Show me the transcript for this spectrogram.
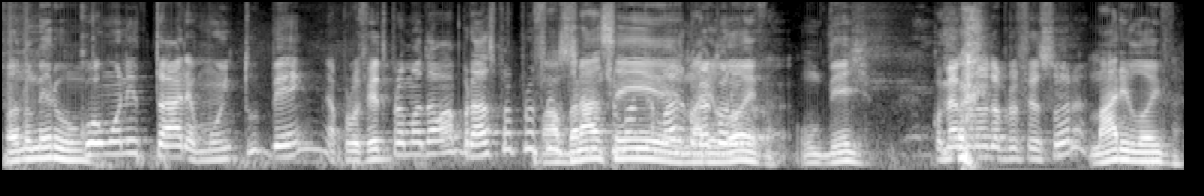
Fã número um. comunitária. Muito bem. Aproveito para mandar um abraço para a Um professora. abraço aí, matemática. Mari Como é é o. Um beijo. Como é que é o nome da professora? Mari Loiva.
